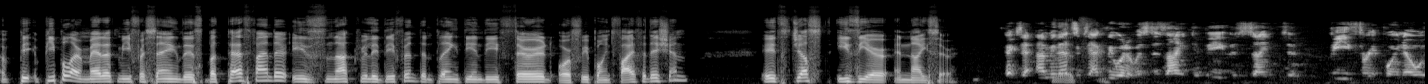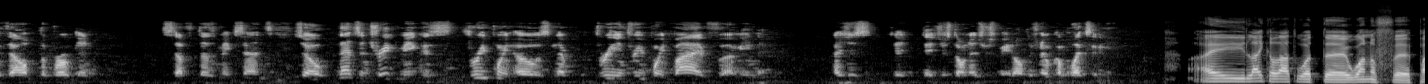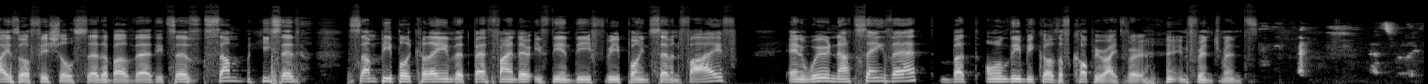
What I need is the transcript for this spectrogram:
uh, pe- people are mad at me for saying this, but Pathfinder is not really different than playing D&D 3rd or 3.5 edition. It's just easier and nicer. Exactly. I mean, that's exactly what it was designed to be. It was designed to be 3.0 without the broken stuff that doesn't make sense. So that's intrigued me because 3.0s, never, 3 and 3.5, I mean, I just, they, they just don't interest me at all. There's no complexity. I like a lot what uh, one of uh, Paizo officials said about that. It says some. He said some people claim that Pathfinder is D&D 3.75, and we're not saying that, but only because of copyright ver- infringements. That's really.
